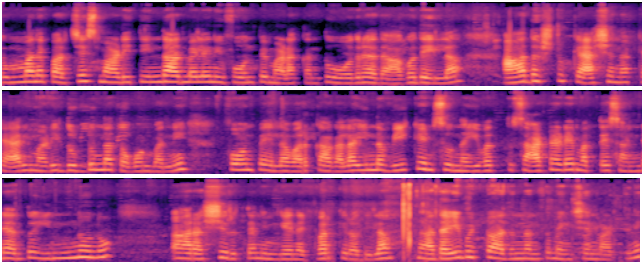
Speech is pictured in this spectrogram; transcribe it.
ತುಂಬಾ ಪರ್ಚೇಸ್ ಮಾಡಿ ತಿಂದಾದಮೇಲೆ ನೀವು ಫೋನ್ಪೇ ಮಾಡೋಕ್ಕಂತೂ ಹೋದರೆ ಅದು ಆಗೋದೇ ಇಲ್ಲ. ಆದಷ್ಟು ಕ್ಯಾಶನ್ನು ಕ್ಯಾರಿ ಮಾಡಿ ದುಡ್ಡನ್ನು ತೊಗೊಂಡು ಬನ್ನಿ. ಫೋನ್ಪೇ ಎಲ್ಲ ವರ್ಕ್ ಆಗಲ್ಲ. ಇನ್ನು ವೀಕೆಂಡ್ಸು ಇವತ್ತು ಸ್ಯಾಟರ್ಡೆ ಮತ್ತು ಸಂಡೇ ಅಂತೂ ಇನ್ನೂ ರಶ್ ಇರುತ್ತೆ. ನಿಮಗೆ ನೆಟ್ವರ್ಕ್ ಇರೋದಿಲ್ಲ. ದಯವಿಟ್ಟು ಅದನ್ನಂತೂ ಮೆನ್ಷನ್ ಮಾಡ್ತೀನಿ.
